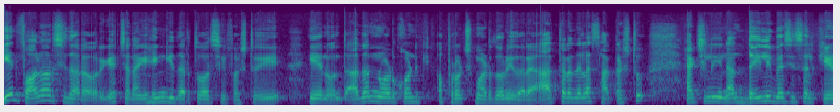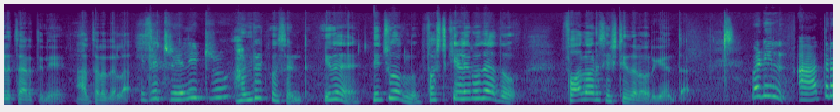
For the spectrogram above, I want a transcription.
ಏನು ಫಾಲೋವರ್ಸ್ ಇದ್ದಾರೆ ಅವರಿಗೆ? ಚೆನ್ನಾಗಿ ಹೆಂಗಿದ್ದಾರೆ ತೋರಿಸಿ ಫಸ್ಟ್ ಏನು ಅಂತ. ಅದನ್ನು ನೋಡ್ಕೊಂಡು ಅಪ್ರೋಚ್ ಮಾಡಿದವರು ಇದ್ದಾರೆ ಆ ಥರದ್ದೆಲ್ಲ ಸಾಕಷ್ಟು ಆ್ಯಕ್ಚುಲಿ ನಾನು ಡೈಲಿ ಬೇಸಿಸಲ್ಲಿ ಕೇಳ್ತಾ ಇರ್ತೀನಿ ಆ ಥರದ್ದೆಲ್ಲ. Is it really true hundred percent ಇದೆ. ನಿಜವಾಗ್ಲೂ. ಫಸ್ಟ್ ಕೇಳಿರೋದೇ ಅದು. ಫಾಲೋವರ್ಸ್ ಎಷ್ಟಿದ್ದಾರೆ ಅವರಿಗೆ ಅಂತ. ಬಟ್ ಇನ್ ಆ ಥರ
